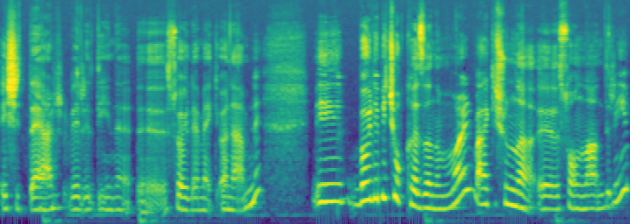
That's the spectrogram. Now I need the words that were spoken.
eşit değer Hı. verildiğini e, söylemek önemli. E, böyle birçok kazanım var. Belki şunla e, sonlandırayım.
